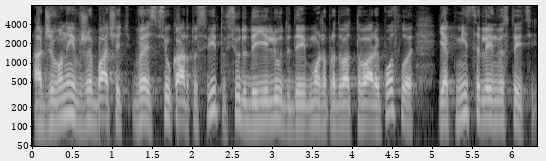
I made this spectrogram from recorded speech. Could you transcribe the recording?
Адже вони вже бачать весь всю карту світу, всюди, де є люди, де можна продавати товари і послуги, як місце для інвестицій.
